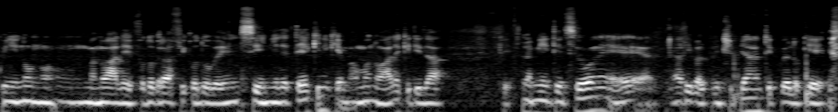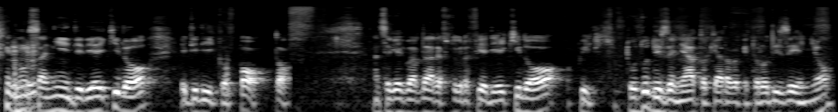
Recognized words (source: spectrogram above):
Quindi non un manuale fotografico dove insegni le tecniche, ma un manuale che ti dà che la mia intenzione è arriva al principiante, quello che non sa niente di Aikido e ti dico, po, to. Anziché guardare fotografie di Aikido, qui tutto disegnato, chiaro perché te lo disegno,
